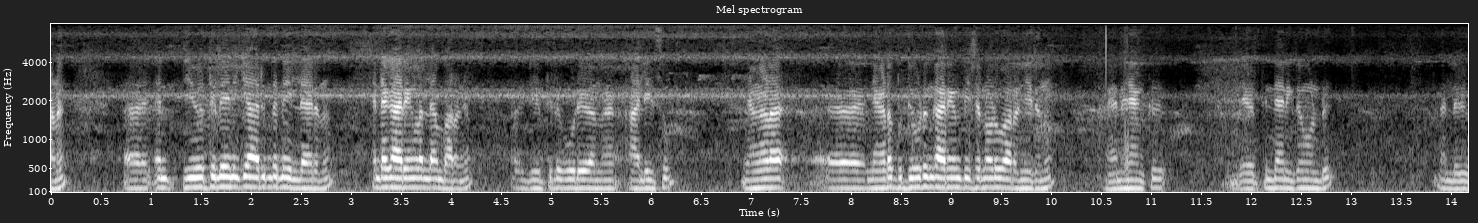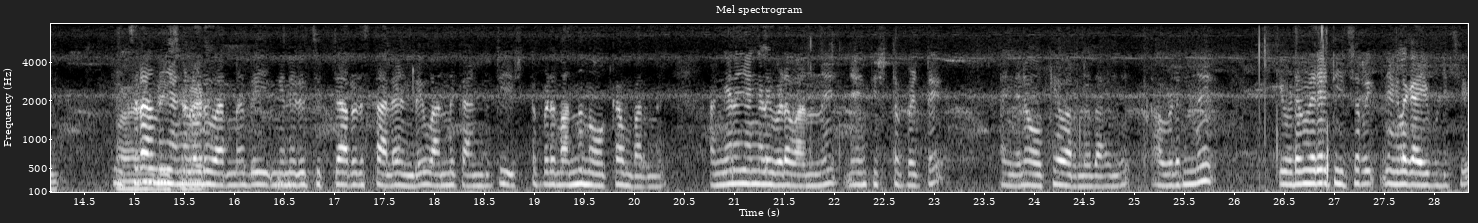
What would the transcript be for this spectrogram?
ആണ്. ജീവിതത്തിൽ എനിക്ക് ആരും തന്നെ ഇല്ലായിരുന്നു. എന്റെ കാര്യങ്ങളെല്ലാം പറഞ്ഞു. ജീവിതത്തിൽ കൂടി വന്ന ആലീസും ഞങ്ങളെ ഞങ്ങളുടെ ബുദ്ധിമുട്ടും കാര്യങ്ങളും ടീച്ചറിനോട് പറഞ്ഞിരുന്നു. അങ്ങനെ ഞങ്ങൾക്ക് ദൈവത്തിന്റെ അനുഗ്രഹം കൊണ്ട് നല്ലൊരു ടീച്ചറാണ് ഞങ്ങളോട് പറഞ്ഞത് ഇങ്ങനെ ഒരു ചുറ്റാറൊരു സ്ഥലമുണ്ട് വന്ന് കണ്ടിട്ട് ഇഷ്ടപ്പെട്ട് വന്ന് നോക്കാൻ പറഞ്ഞു. അങ്ങനെ ഞങ്ങൾ ഇവിടെ വന്ന് ഞങ്ങൾക്ക് ഇഷ്ടപ്പെട്ട് അങ്ങനെ ഓക്കെ പറഞ്ഞതാണ്. അവിടുന്ന് ഇവിടം വരെ ടീച്ചർ ഞങ്ങളെ കൈ പിടിച്ച്.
